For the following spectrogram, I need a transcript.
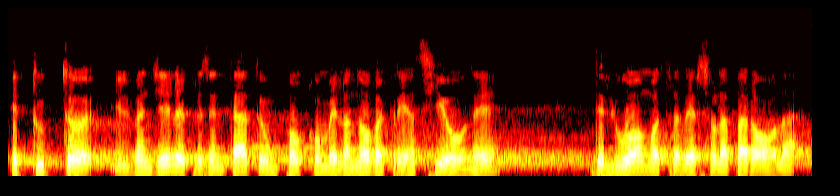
e tutto il Vangelo è presentato un po' come la nuova creazione dell'uomo attraverso la parola.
